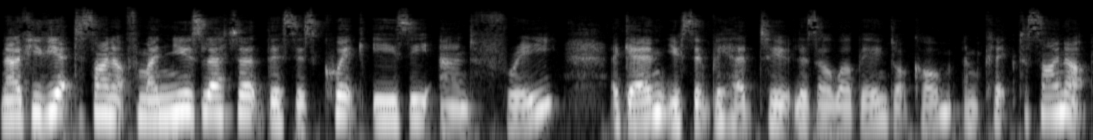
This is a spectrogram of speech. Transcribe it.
Now, if you've yet to sign up for my newsletter, this is quick, easy, and free. Again, you simply head to lizearlewellbeing.com and click to sign up.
